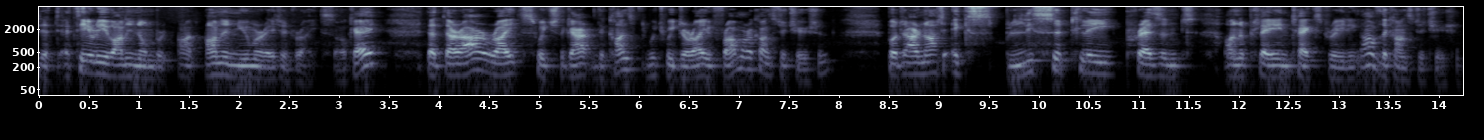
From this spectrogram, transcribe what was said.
a theory of unenumerated rights. Okay, that there are rights which the the which we derive from our constitution, but are not explicitly present on a plain text reading of the constitution.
